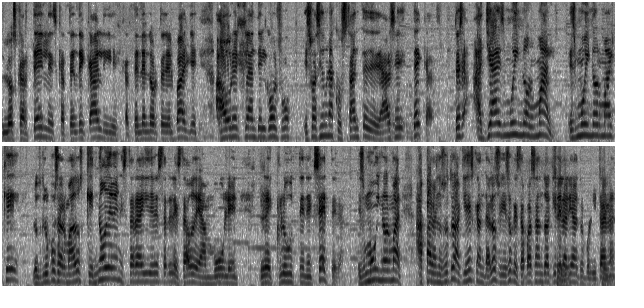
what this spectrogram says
los carteles, cartel de Cali, el cartel del norte del Valle, ahora el clan del Golfo, eso ha sido una constante desde hace décadas. Entonces, allá es muy normal, es muy normal que los grupos armados que no deben estar ahí, debe estar el Estado de ambulen, recluten, etcétera. Es muy normal. Ah, para nosotros aquí es escandaloso y eso que está pasando aquí en el área metropolitana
